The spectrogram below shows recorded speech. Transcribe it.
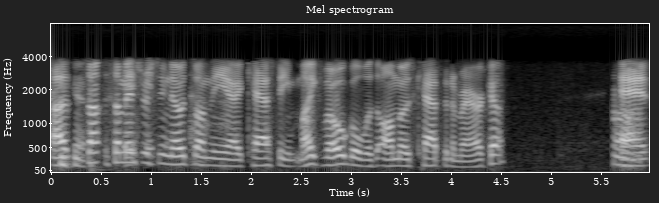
Uh, some some interesting notes on the uh, casting. Mike Vogel was almost Captain America, Huh. and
